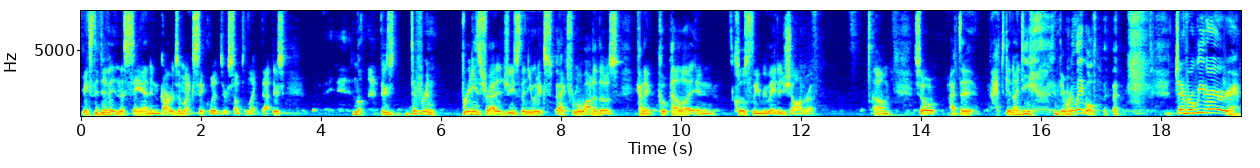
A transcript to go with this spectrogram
makes the divot in the sand and guards them like cichlids or something like that. There's there's different breeding strategies than you would expect from a lot of those kind of Copella and closely related genre. Um, so I have to I have to get an ID. they weren't labeled. Jennifer Weaver.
